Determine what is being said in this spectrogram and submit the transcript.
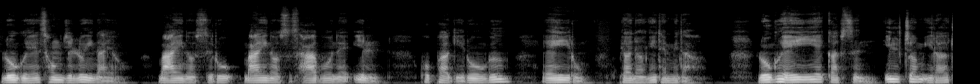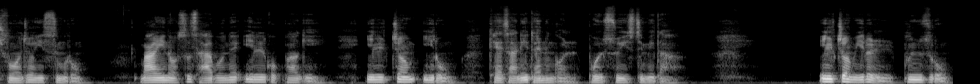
로그의 성질로 인하여 마이너스 로 마이너스 4분의 1 곱하기 로그 a로 변형이 됩니다. 로그 a의 값은 1.2라 주어져 있으므로 마이너스 4분의 1 곱하기 1.2로 계산이 되는 걸 볼 수 있습니다. 1.1을 분수로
